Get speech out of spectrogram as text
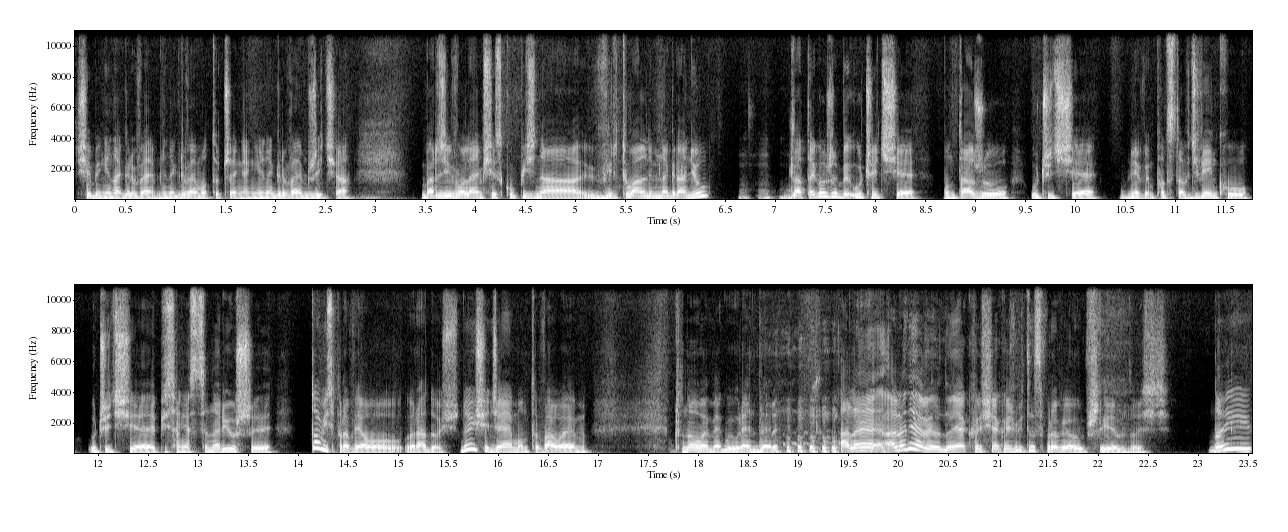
Siebie nie nagrywałem, nie nagrywałem otoczenia, nie nagrywałem życia. Bardziej wolałem się skupić na wirtualnym nagraniu, mhm. dlatego żeby uczyć się montażu, uczyć się, nie wiem, podstaw dźwięku, uczyć się pisania scenariuszy, to mi sprawiało radość. No i siedziałem, montowałem, pnąłem jak był render, ale, ale nie wiem, no jakoś, jakoś mi to sprawiało przyjemność. No okay.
